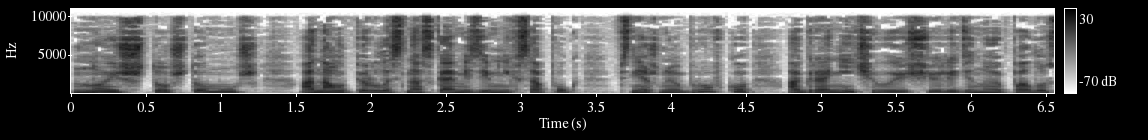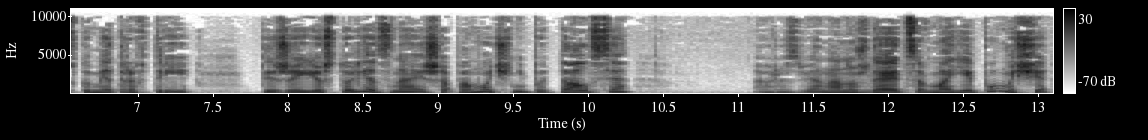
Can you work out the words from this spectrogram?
Ну и что, что муж? Она уперлась носками зимних сапог в снежную бровку, ограничивающую ледяную полоску метров три. Ты же ее сто лет знаешь, а помочь не пытался. «Разве она нуждается в моей помощи?»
